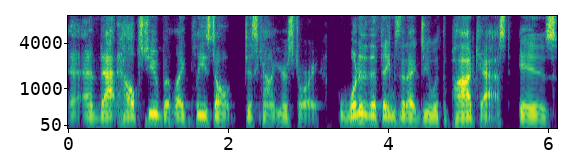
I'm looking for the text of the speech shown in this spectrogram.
and that helps you but like please don't discount your story. One of the things that i do with the podcast is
